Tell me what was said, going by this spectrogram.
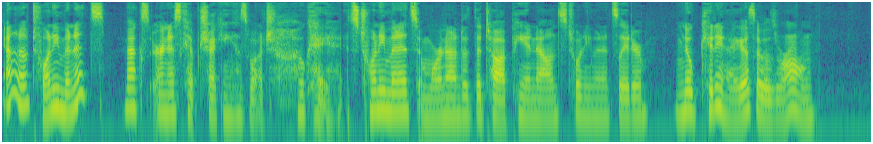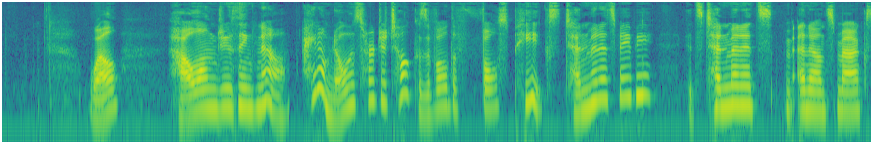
I don't know, 20 minutes? Max Ernest kept checking his watch. Okay, it's 20 minutes and we're not at the top, he announced 20 minutes later. No kidding, I guess I was wrong. Well, how long do you think now? I don't know, it's hard to tell because of all the false peaks. 10 minutes maybe? It's 10 minutes, announced Max.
